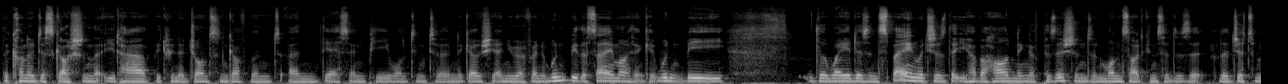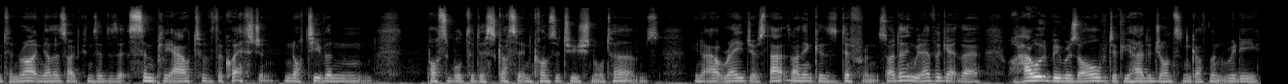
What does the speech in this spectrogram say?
The kind of discussion that you'd have between a Johnson government and the SNP wanting to negotiate a new referendum wouldn't be the same. I think it wouldn't be the way it is in Spain, which is that you have a hardening of positions, and one side considers it legitimate and right, and the other side considers it simply out of the question, not even possible to discuss it in constitutional terms. You know, outrageous. That I think is different. So I don't think we'd ever get there. How it would be resolved if you had a Johnson government really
